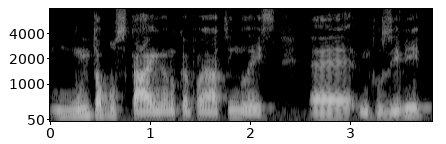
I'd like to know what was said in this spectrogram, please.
muito a buscar ainda no campeonato inglês. É, inclusive,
